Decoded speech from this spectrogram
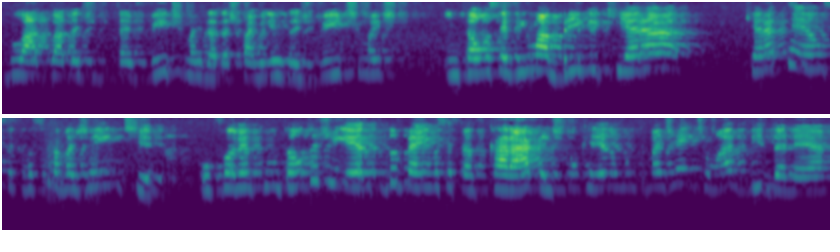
do lado lá das, das vítimas, das famílias das vítimas. Então você via uma briga que era que era tensa, que você tava, gente, o Flamengo com tanto dinheiro, tudo bem, você pensa, caraca, eles estão querendo muito, mas, gente, é uma vida, né?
